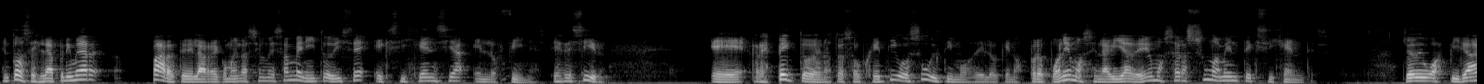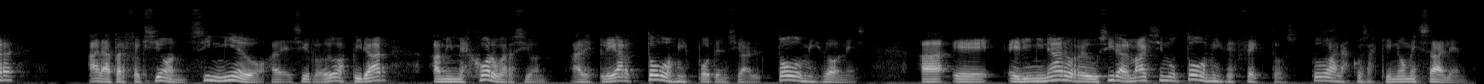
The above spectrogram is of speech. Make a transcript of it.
Entonces la primera parte de la recomendación de San Benito dice exigencia en los fines, es decir, eh, respecto de nuestros objetivos últimos, de lo que nos proponemos en la vida, debemos ser sumamente exigentes. Yo debo aspirar a la perfección, sin miedo a decirlo, debo aspirar a mi mejor versión, a desplegar todos mis potencial, todos mis dones, a eh, eliminar o reducir al máximo todos mis defectos, todas las cosas que no me salen.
